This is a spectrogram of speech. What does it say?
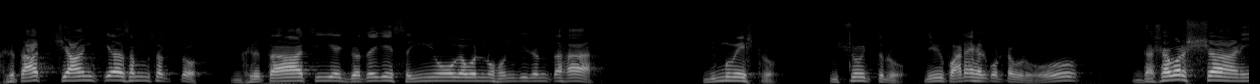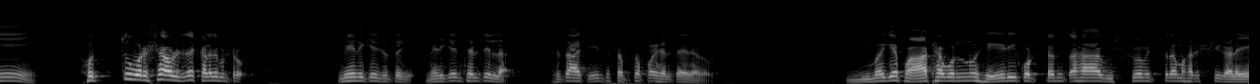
ಘೃತಾಚ್ಯಾಂಕಿಲ ಸಂಸಕ್ತೋ, ಘೃತಾಚಿಯ ಜೊತೆಗೆ ಸಂಯೋಗವನ್ನು ಹೊಂದಿದಂತಹ ನಿಮ್ಮ ಮೇಷ್ಟ್ರು, ವಿಶ್ವಮಿತ್ರರು, ನೀವು ಪಾಠ ಹೇಳ್ಕೊಟ್ಟವರು ದಶವರ್ಷಾಣಿ ಹತ್ತು ವರ್ಷ ಅವಳ ಜೊತೆ ಕಳೆದುಬಿಟ್ರು. ಮೇನಿಕೆ ಜೊತೆಗೆ. ಮೇನಿಕೆ ಅಂತ ಹೇಳ್ತಿಲ್ಲ. ಘೃತಾಚಿ ಅಂತ ತಪ್ಪು ತಪ್ಪಾಗಿ ಹೇಳ್ತಾ ಇದ್ದಾಳು ನಿಮಗೆ ಪಾಠವನ್ನು ಹೇಳಿಕೊಟ್ಟಂತಹ ವಿಶ್ವಮಿತ್ರ ಮಹರ್ಷಿಗಳೇ,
